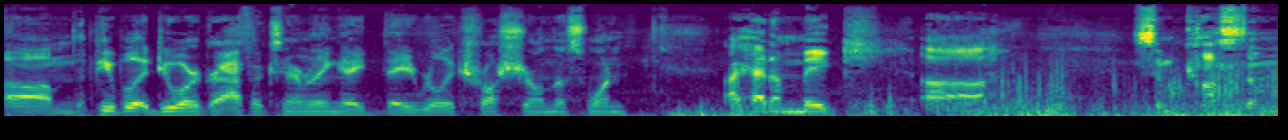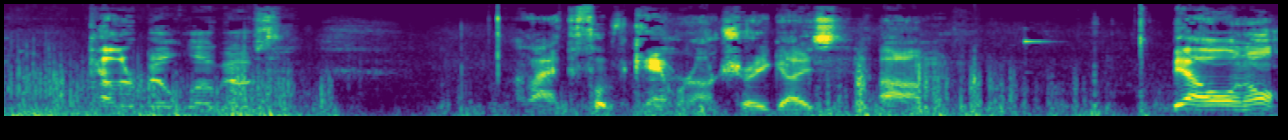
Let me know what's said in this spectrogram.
Um, the people that do our graphics and everything, they, they really crushed on this one. I had them make uh, some custom Keller built logos. I might have to flip the camera around, show you guys. Um, yeah, all in all,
